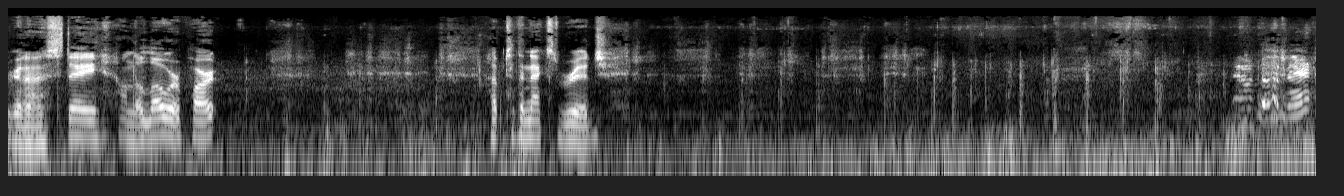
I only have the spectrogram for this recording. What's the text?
We're gonna stay on the lower part up to the next bridge. Hey, what's up, man?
